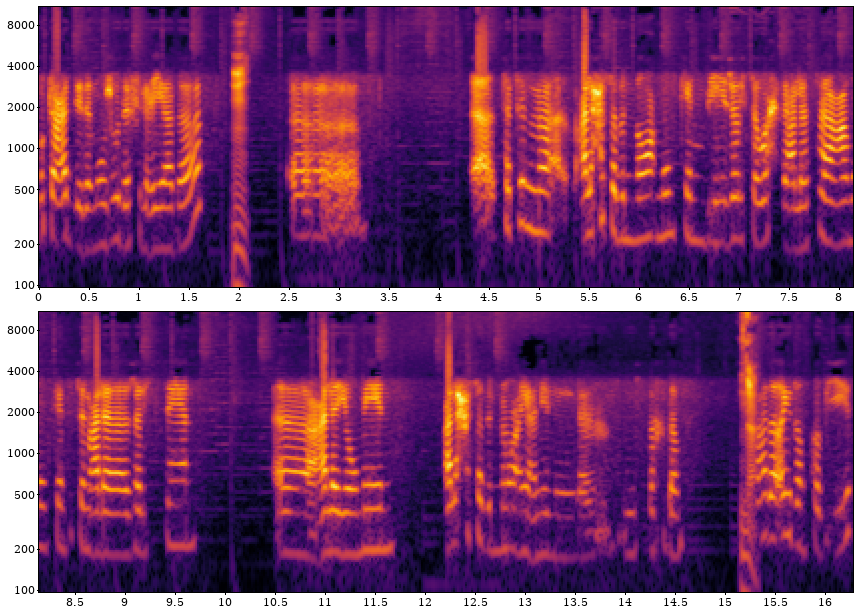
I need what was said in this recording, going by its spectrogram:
متعددة موجودة في العيادات. آه، آه، تتم على حسب النوع. ممكن بجلسة واحدة على ساعة ممكن تتم على جلستين آه، على يومين على حسب النوع يعني المستخدم. نعم. هذا أيضا تبييض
